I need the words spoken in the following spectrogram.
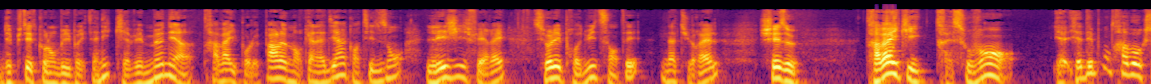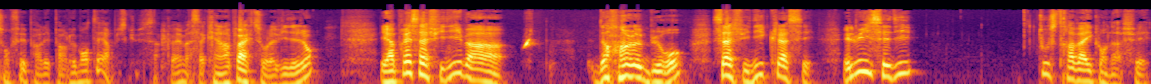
député de Colombie-Britannique, qui avait mené un travail pour le Parlement canadien quand ils ont légiféré sur les produits de santé naturels chez eux. Travail qui, très souvent, il y, a des bons travaux qui sont faits par les parlementaires, puisque ça a quand même un sacré impact sur la vie des gens. Et après, ça finit, ben, dans le bureau, ça finit classé. Et lui, il s'est dit, tout ce travail qu'on a fait,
